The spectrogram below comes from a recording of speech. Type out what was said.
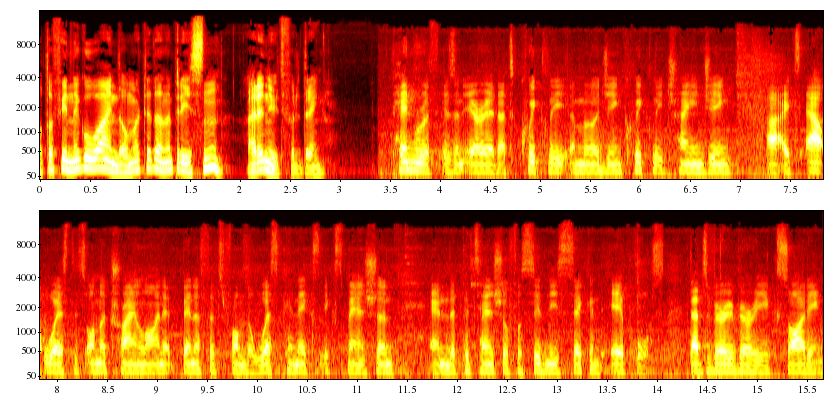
at å finne gode eiendommer til denne prisen er en utfordring. Penrith is an area that's quickly emerging, quickly changing. Uh, it's out west, it's on the train line, it benefits from the WestConnex expansion and the potential for Sydney's second airport. That's very, very exciting.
